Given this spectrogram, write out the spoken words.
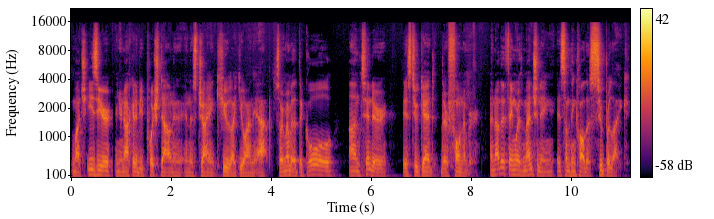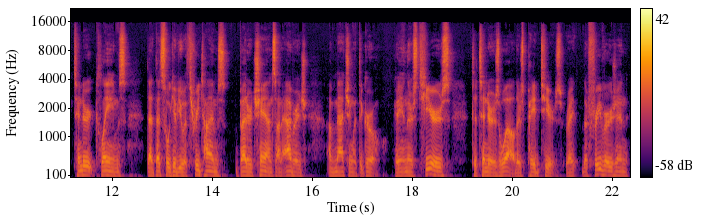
much easier and you're not going to be pushed down in, in this giant queue like you are on the app. So remember that the goal on Tinder is to get their phone number. Another thing worth mentioning is something called a super like. Tinder claims that this will give you a three times better chance on average of matching with the girl. Okay. And there's tiers to Tinder as well. There's paid tiers, right? The free version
